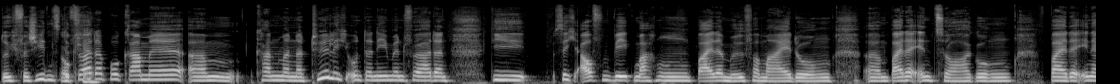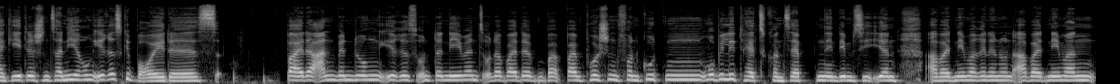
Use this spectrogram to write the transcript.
Durch verschiedenste okay. Förderprogramme ähm, kann man natürlich Unternehmen fördern, die sich auf den Weg machen bei der Müllvermeidung, ähm, bei der Entsorgung, bei der energetischen Sanierung ihres Gebäudes, bei der Anbindung ihres Unternehmens oder bei der, beim Pushen von guten Mobilitätskonzepten, indem sie ihren Arbeitnehmerinnen und Arbeitnehmern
